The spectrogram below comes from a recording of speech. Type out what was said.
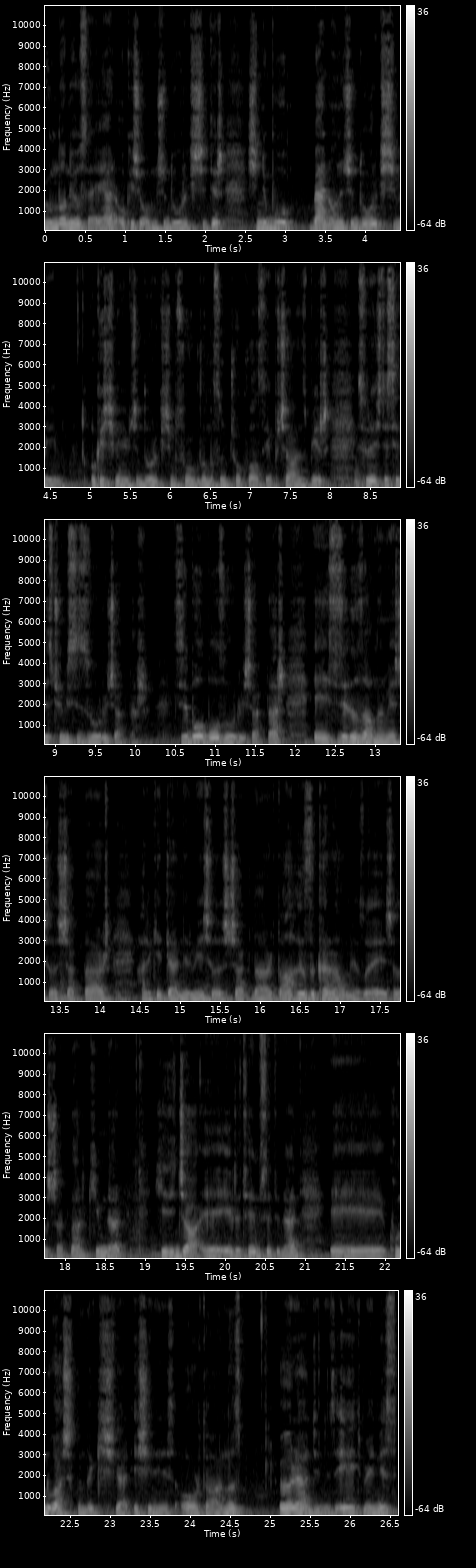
Uyumlanıyorsa eğer o kişi onun için doğru kişidir. Şimdi bu ben onun için doğru kişi miyim? O kişi benim için doğru kişi mi sorgulamasını çok fazla yapacağınız bir süreçtesiniz. Çünkü sizi zorlayacaklar. Sizi bol bol zorlayacaklar. E, sizi hızlandırmaya çalışacaklar. Hareketlendirmeye çalışacaklar. Daha hızlı karar almaya e, çalışacaklar. Kimler? 7. e, evde temsil edilen e, konu başlıklarındaki kişiler. Eşiniz, ortağınız, öğrenciniz, eğitmeniniz,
